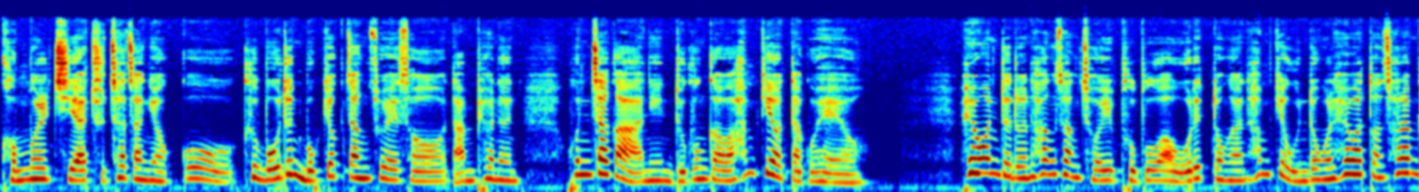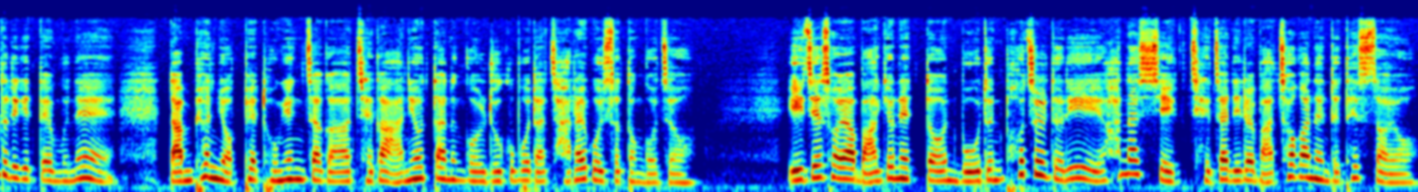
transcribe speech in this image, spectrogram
건물 지하 주차장이었고 그 모든 목격 장소에서 남편은 혼자가 아닌 누군가와 함께였다고 해요. 회원들은 항상 저희 부부와 오랫동안 함께 운동을 해왔던 사람들이기 때문에 남편 옆에 동행자가 제가 아니었다는 걸 누구보다 잘 알고 있었던 거죠. 이제서야 막연했던 모든 퍼즐들이 하나씩 제자리를 맞춰가는 듯 했어요.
